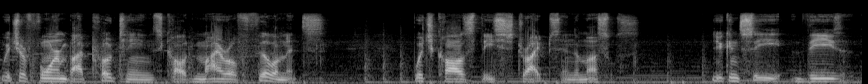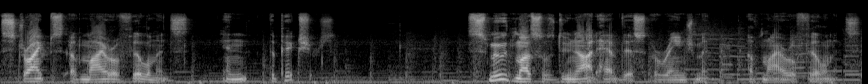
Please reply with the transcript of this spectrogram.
which are formed by proteins called myofilaments which cause these stripes in the muscles. You can see these stripes of myofilaments in the pictures. Smooth muscles do not have this arrangement of myofilaments.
